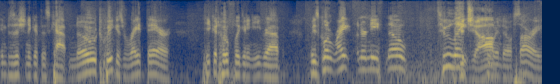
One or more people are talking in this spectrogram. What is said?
in position to get this cap. No, Tweak is right there. He could hopefully get an E-grab. But he's going right underneath. No, too late. Good job. Window. Sorry.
